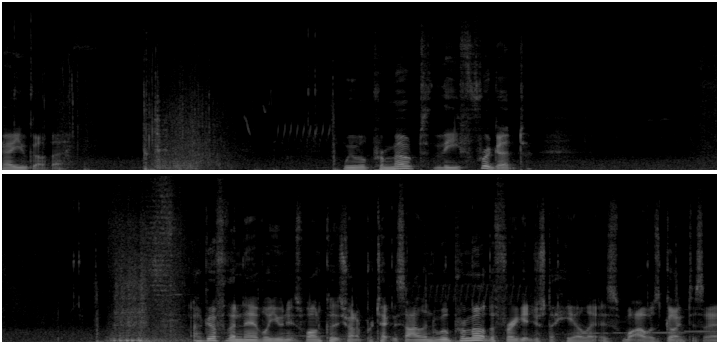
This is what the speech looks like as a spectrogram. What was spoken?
Okay, you go there. We will promote the frigate. I'll go for the naval units one because it's trying to protect this island. We'll promote the frigate just to heal it is what I was going to say.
